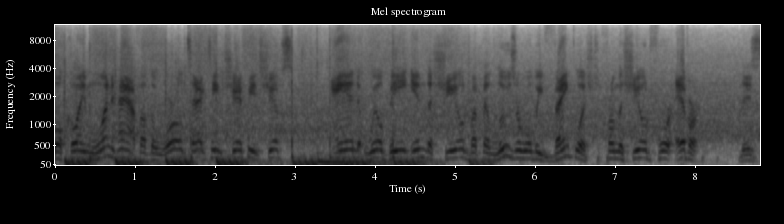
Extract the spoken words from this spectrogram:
will claim one half of the World Tag Team Championships and will be in the Shield, but the loser will be vanquished from the Shield forever. This,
